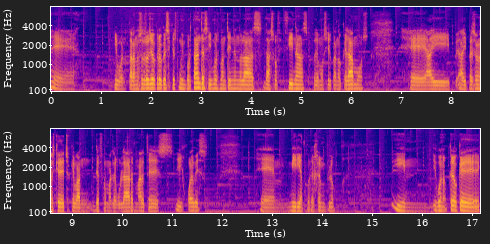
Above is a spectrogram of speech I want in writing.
Eh, y bueno, para nosotros yo creo que sí que es muy importante, seguimos manteniendo las, las oficinas, podemos ir cuando queramos, eh, hay, hay, personas que de hecho que van de forma regular martes y jueves. Eh, Miriam, por ejemplo. Y, bueno, creo que,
